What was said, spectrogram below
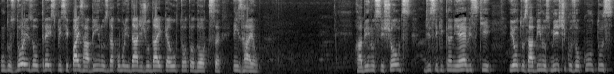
um dos dois ou três principais rabinos da comunidade judaica ortodoxa em Israel. O rabino Sischoltz disse que Kanievski e outros rabinos místicos ocultos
